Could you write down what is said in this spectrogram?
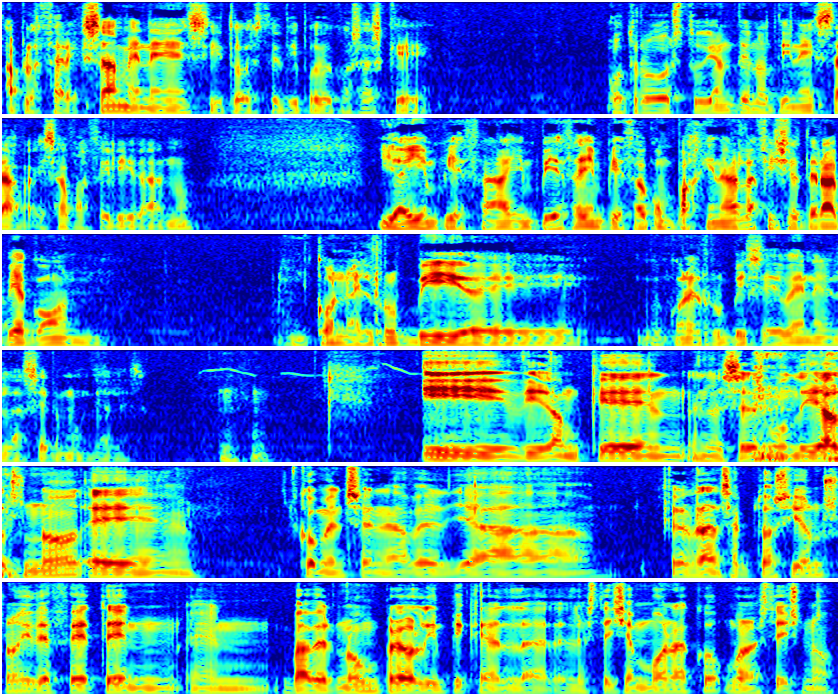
aplazar exámenes y todo este tipo de cosas que otro estudiante no tiene esa, esa facilidad, ¿no? Y ahí empieza, ahí empieza y empiezo a compaginar la fisioterapia con, con el rugby, eh, con el rugby 7 en las series mundiales. I diguem que en, en les sèries mundials no, eh, comencen a haver ja grans actuacions, no? i de fet en, en, va haver no, un preolímpic en la- en Mónaco, bueno, l'Esteix no,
